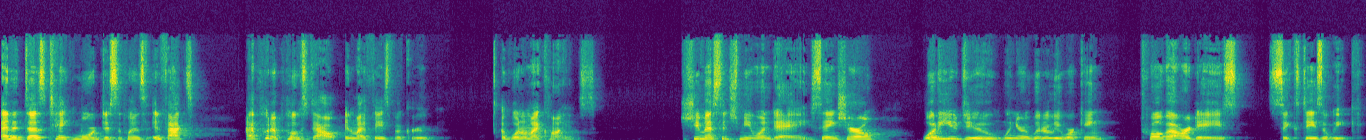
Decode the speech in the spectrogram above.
and it does take more disciplines. In fact, I put a post out in my Facebook group of one of my clients. She messaged me one day saying, Cheryl, what do you do when you're literally working 12 hour days, six days a week?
